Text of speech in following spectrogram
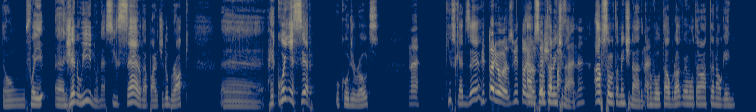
Então foi é, genuíno, né, sincero da parte do Brock é, reconhecer o Cody Rhodes. Né? O que isso quer dizer? Vitorioso, vitorioso. Absolutamente passar, nada. né? Absolutamente nada. Né. Quando voltar o Brock, vai voltar matando alguém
